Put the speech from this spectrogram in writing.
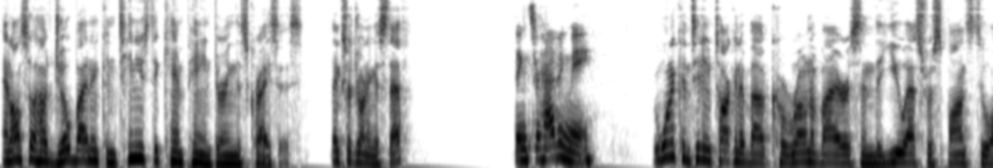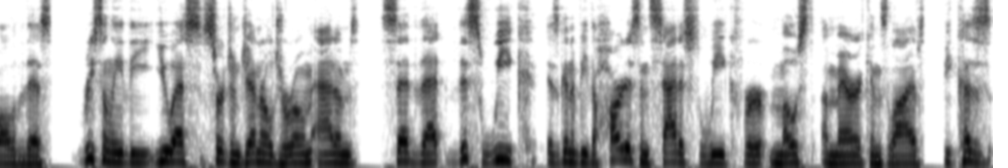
and also how Joe Biden continues to campaign during this crisis. Thanks for joining us, Stef. Thanks for having me. We want to continue talking about coronavirus and the U.S. response to all of this. Recently, the U.S. Surgeon General Jerome Adams said that this week is going to be the hardest and saddest week for most Americans' lives because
